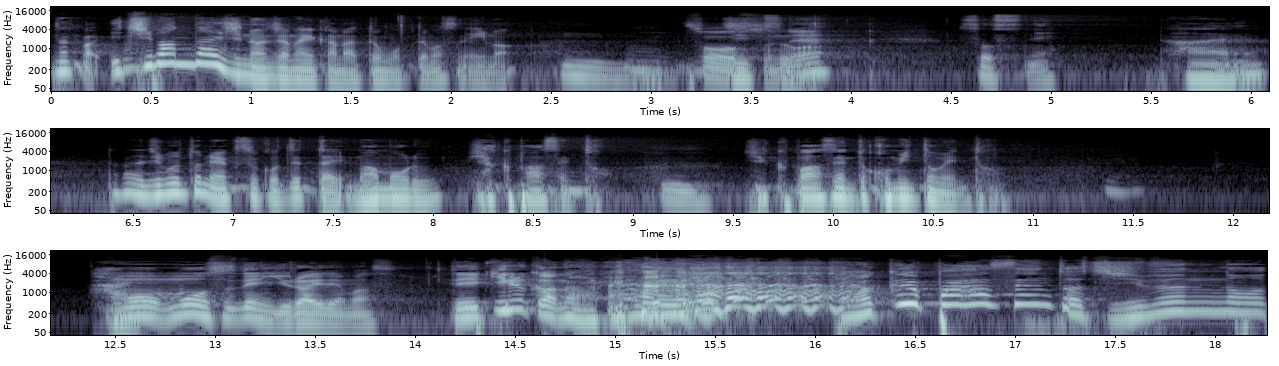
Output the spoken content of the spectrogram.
なんか一番大事なんじゃないかなって思ってますね、今。そうですね。そうっすね。はい。だから自分との約束を絶対守る100%。100%コミットメント。はい。もう、もうすでに揺らいでます。できるかな？俺100%は自分の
